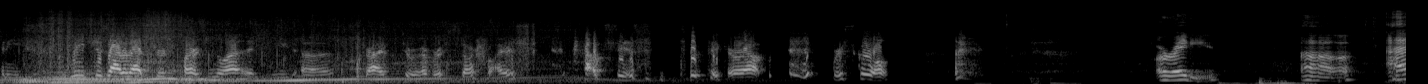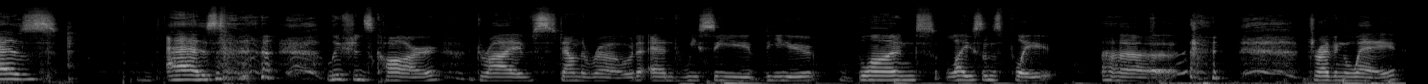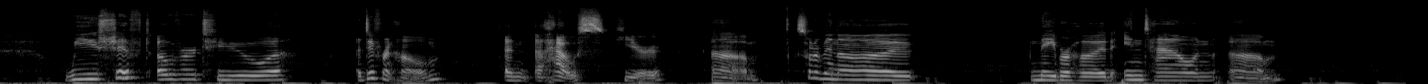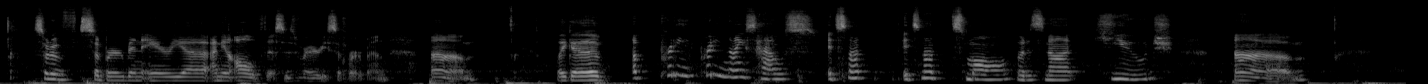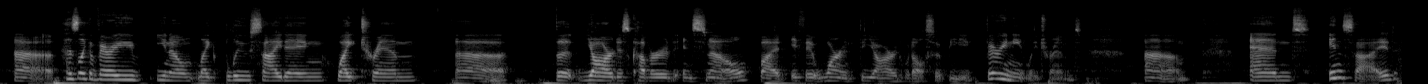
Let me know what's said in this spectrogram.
And he reaches out of that church parking lot and he uh, drives to wherever Starfire's house is to pick her up for school. Alrighty. Uh, as as Lucian's car drives down the road, and we see the blonde license plate uh, driving away, we shift over to a different home and a house here, um, sort of in a neighborhood in town. Um, sort of suburban area. I mean, all of this is very suburban. Um, like a a pretty pretty nice house. It's not it's not small, but it's not huge. Um, uh, has like a very you know like blue siding, white trim. Uh, the yard is covered in snow, but if it weren't, the yard would also be very neatly trimmed. Um, and inside,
